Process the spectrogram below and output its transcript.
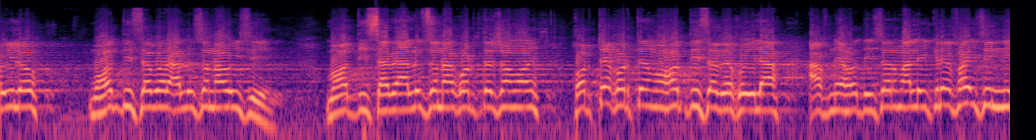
হইল। মহদ্দিস সাহেবের আলোচনা হইছে। মহদ্দিস সাহেবে আলোচনা করতে সময় করতে করতে মহদ্দিস হবে, কইলা, আপনি হদিসর মালিক রে পাইছেন নি,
